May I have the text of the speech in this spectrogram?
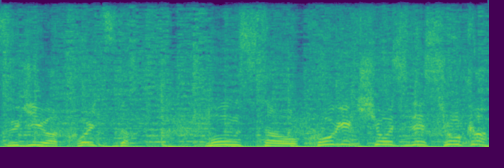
次はこいつだ。モンスターを攻撃表示で召喚。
